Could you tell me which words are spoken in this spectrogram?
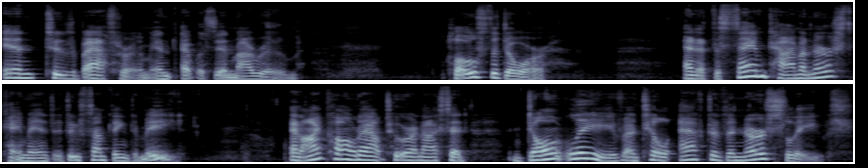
into the bathroom, and that was in my room, closed the door, and at the same time, a nurse came in to do something to me. And I called out to her and I said, Don't leave until after the nurse leaves.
